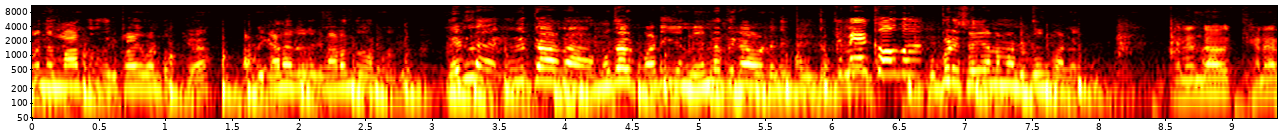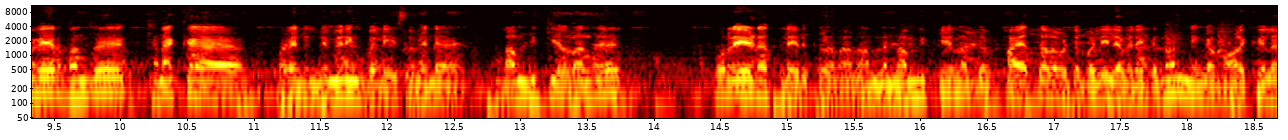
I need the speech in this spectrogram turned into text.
கொஞ்சம் மாற்றுறதுக்கு ட்ரை பண்றீங்க அப்படி கணவருக்கு நடந்து கொண்டிருக்கு. என்ன இதுக்கான முதல் படி என்ன? என்னத்துக்காக இப்படி செய்யணும்னு திங்க் பண்ணி ஏனென்றால் கிணவேர் வந்து கிணக்க நிமிரிங் பலிஸ் அந்த நம்பிக்கையில் வந்து ஒரே இடத்துல இருக்கிறதால அந்த நம்பிக்கையில் அந்த பயத்தில் விட்டு வெளியில் வரைக்கும் நீங்கள் வாழ்க்கையில்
